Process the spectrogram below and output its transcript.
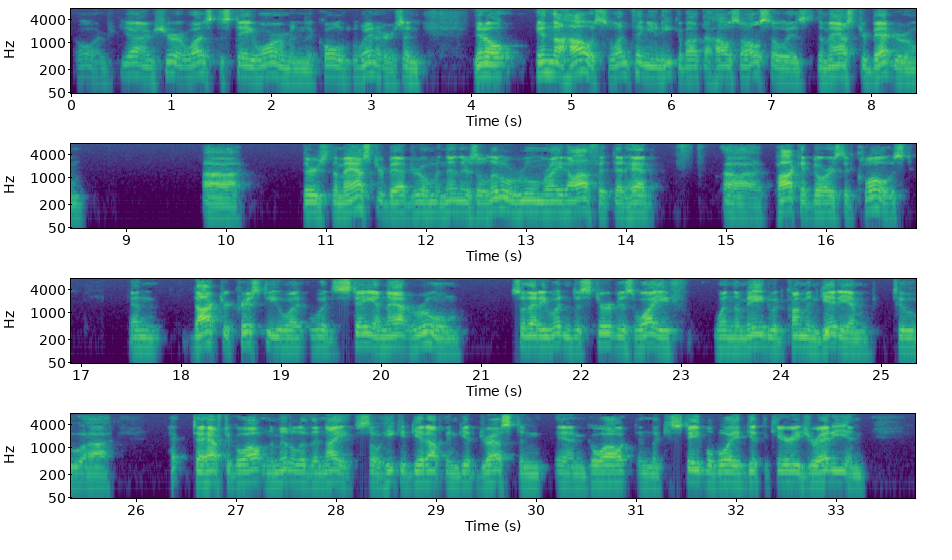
Oh, I'm, yeah, I'm sure it was to stay warm in the cold winters. And you know, in the house, one thing unique about the house also is the master bedroom. Uh, there's the master bedroom, and then there's a little room right off it that had uh, pocket doors that closed. And Dr. Christie would, would stay in that room so that he wouldn't disturb his wife when the maid would come and get him to uh, to have to go out in the middle of the night so he could get up and get dressed and and go out and the stable boy would get the carriage ready and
